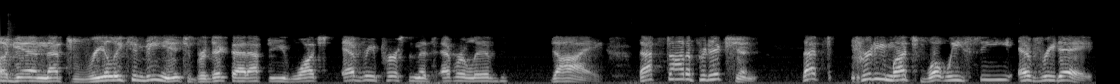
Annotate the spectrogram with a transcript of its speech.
again, that's really convenient to predict that after you've watched every person that's ever lived die. That's not a prediction. That's pretty much what we see every day.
